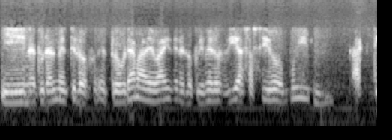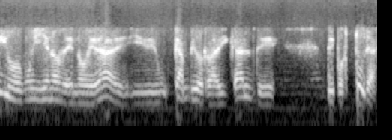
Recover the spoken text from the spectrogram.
y naturalmente el programa de Biden en los primeros días ha sido muy activo, muy lleno de novedades y de un cambio radical de, posturas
